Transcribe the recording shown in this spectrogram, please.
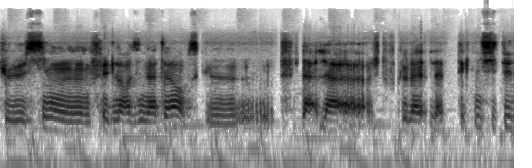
que si on fait de l'ordinateur, parce que je trouve que la, technicité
